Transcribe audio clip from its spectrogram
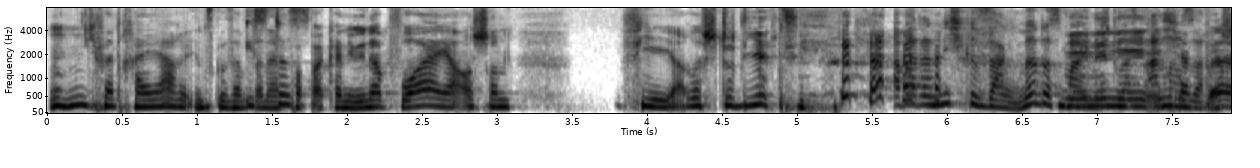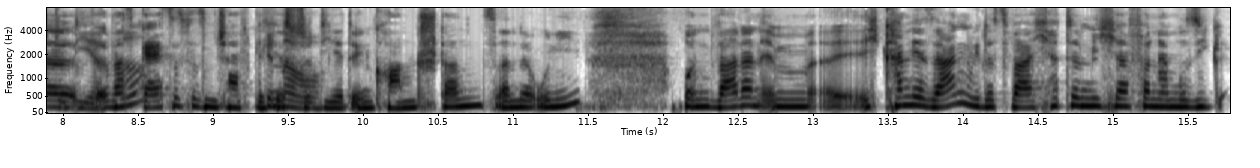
Mhm, ich war drei Jahre insgesamt Ist an der Popakademie und habe vorher ja auch schon vier Jahre studiert. Aber dann nicht Gesang, ne? Das meine nee, ich. Du hast andere ich hab, Sachen studiert. Äh, was ne? Geisteswissenschaftliches genau. studiert in Konstanz an der Uni und war dann im. Äh, ich kann dir sagen, wie das war. Ich hatte mich ja von der Musik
